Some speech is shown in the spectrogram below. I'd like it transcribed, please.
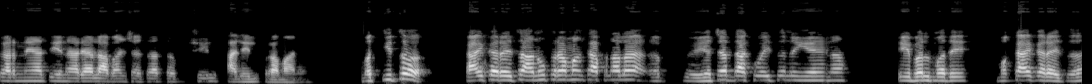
करण्यात येणाऱ्या लाभांशाचा तपशील खालील प्रमाणे. मग तिथं काय करायचं? अनुक्रमांक आपणाला याच्यात दाखवायचं नाहीये ना टेबलमध्ये मग काय करायचं?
